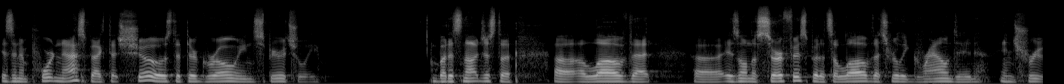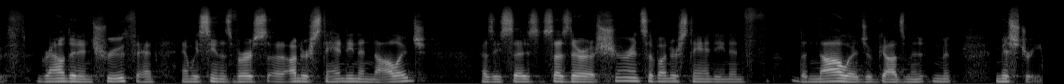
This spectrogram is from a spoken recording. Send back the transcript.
is an important aspect that shows that they're growing spiritually. But it's not just a, a love that uh, is on the surface, but it's a love that's really grounded in truth. Grounded in truth. And, and we see in this verse uh, understanding and knowledge. As he says, says there, assurance of understanding and f- the knowledge of God's mi- mi- mystery.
